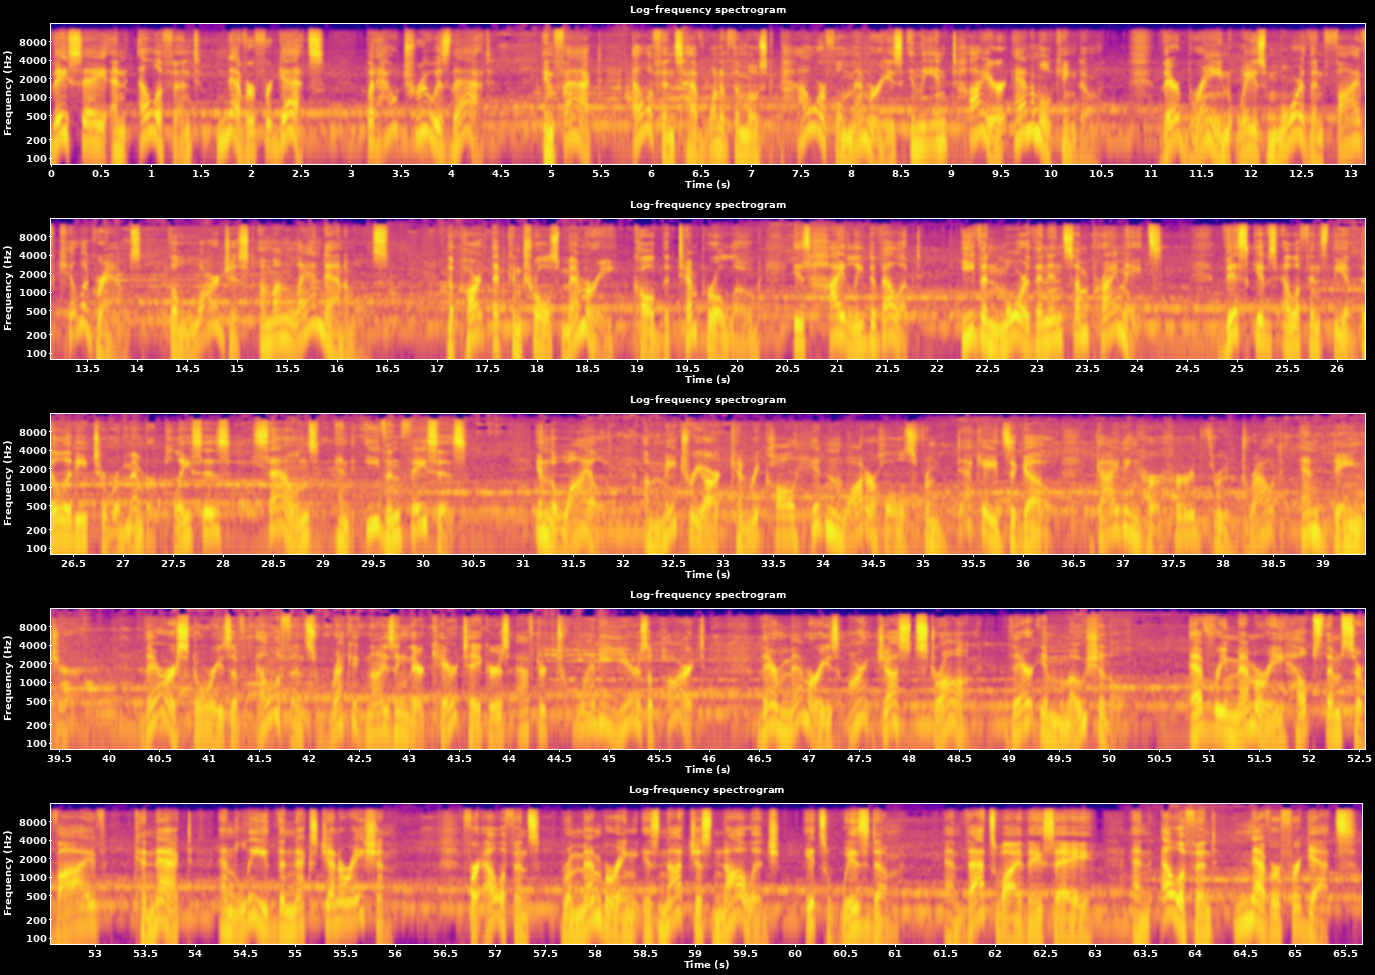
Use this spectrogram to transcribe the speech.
They say an elephant never forgets. But how true is that? In fact, elephants have one of the most powerful memories in the entire animal kingdom. Their brain weighs more than 5 kilograms, the largest among land animals. The part that controls memory, called the temporal lobe, is highly developed, even more than in some primates. This gives elephants the ability to remember places, sounds, and even faces. In the wild, a matriarch can recall hidden waterholes from decades ago, guiding her herd through drought and danger. There are stories of elephants recognizing their caretakers after 20 years apart. Their memories aren't just strong, they're emotional. Every memory helps them survive, connect, and lead the next generation. For elephants, remembering is not just knowledge, it's wisdom. And that's why they say, an elephant never forgets.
